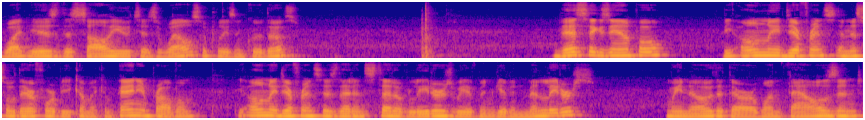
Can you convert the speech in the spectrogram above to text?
what is the solute as well, so please include those. This example, the only difference, and this will therefore become a companion problem, the only difference is that instead of liters, we have been given milliliters. We know that there are 1,000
